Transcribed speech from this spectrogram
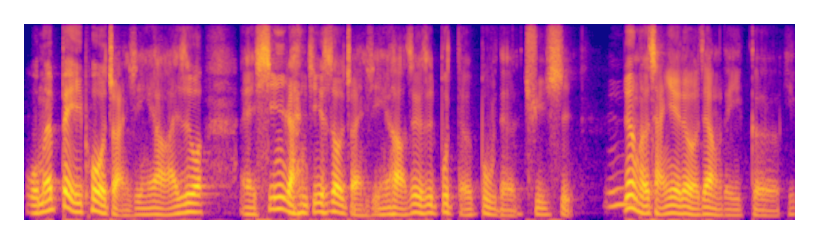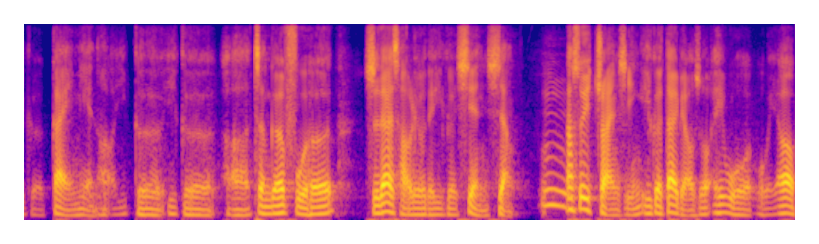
我们被迫转型也好，还是说，诶、欣然接受转型也好，这个是不得不的趋势。嗯任何产业都有这样的一个一个概念哈，一个一个呃，整个符合时代潮流的一个现象。嗯那所以转型一个代表说，哎、我我要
